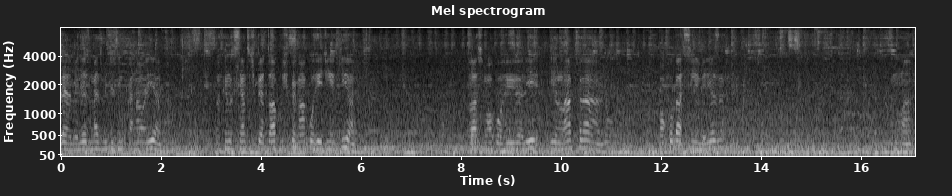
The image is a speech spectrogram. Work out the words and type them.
galera, beleza? Mais um videozinho pro canal aí, ó. Tô aqui no centro de Petrópolis, pegar uma corridinha aqui, ó. Próximo ao correio ali e lá pra Alcobacinha, beleza? Vamos lá.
